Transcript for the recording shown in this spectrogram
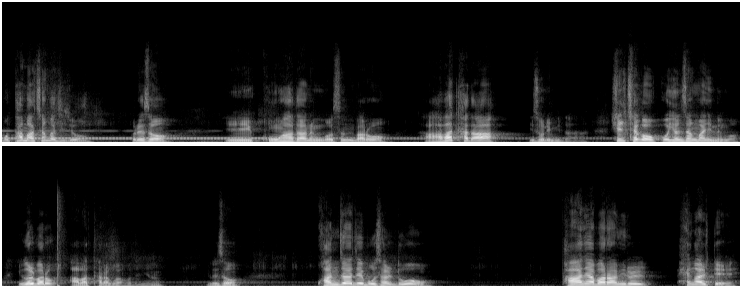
뭐 다 마찬가지죠. 그래서 이 공하다는 것은 바로 아바타다 이 소리입니다. 실체가 없고 현상만 있는 거 이걸 바로 아바타라고 하거든요. 그래서 관자재 보살도 바냐바라미를 행할 때,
